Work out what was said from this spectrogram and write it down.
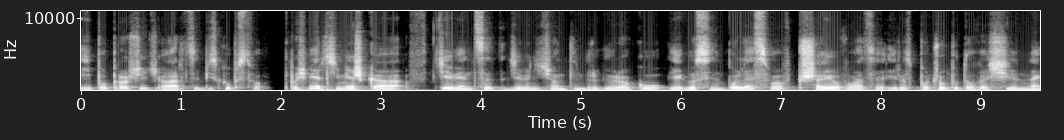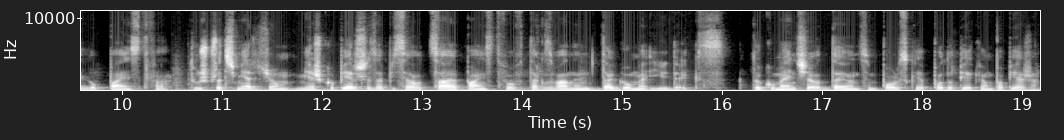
i poprosić o arcybiskupstwo. Po śmierci Mieszka w 992 roku jego syn Bolesław przejął władzę i rozpoczął budowę silnego państwa. Tuż przed śmiercią Mieszko I zapisał całe państwo w tzw. Tak Dagome Iudex, dokumencie oddającym Polskę pod opiekę papieża.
